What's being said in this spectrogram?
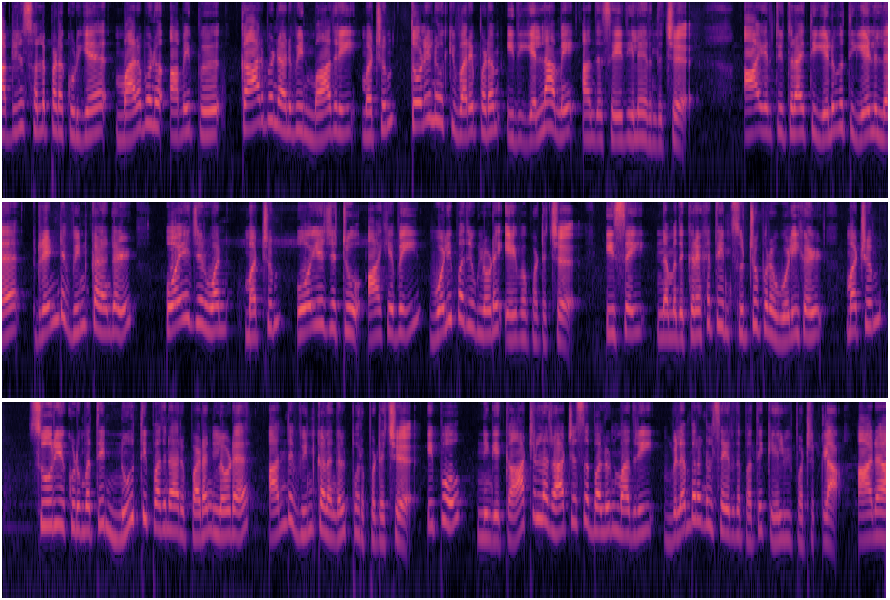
அப்படின்னு சொல்லப்படக்கூடிய மரபணு அமைப்பு கார்பன் அணுவின் மாதிரி மற்றும் தொலைநோக்கி வரைபடம் இது எல்லாமே அந்த செய்தியில இருந்துச்சு. ஆயிரத்தி தொள்ளாயிரத்தி எழுபத்தி ஏழுல ரெண்டு விண்கலங்கள் ஓயேஜர் ஒன் மற்றும் ஓயேஜர் டூ ஆகியவை ஒளிப்பதிவுகளோட ஏவப்பட்டுச்சு. இசை நமது கிரகத்தின் சுற்றுப்புற ஒளிகள் மற்றும் சூரிய குடும்பத்தின் நூத்தி பதினாறு படங்களோட அந்த விண்கலங்கள் புறப்பட்டுச்சு. இப்போ நீங்க காற்றுல ராட்சச பலூன் மாதிரி விளம்பரங்கள் செய்யறத பத்தி கேள்விப்பட்டிருக்கலாம். ஆனா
